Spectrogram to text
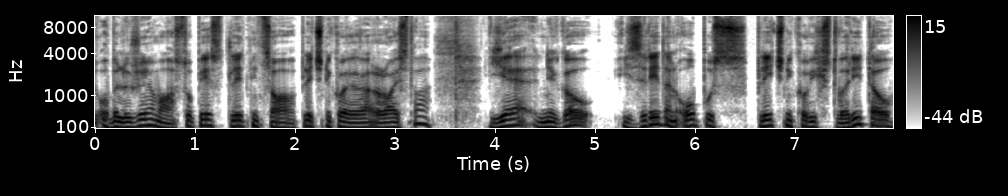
obeležujemo 150-letnico Plečnikovega rojstva, je njegov izreden opus Plečnikovih stvaritev.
